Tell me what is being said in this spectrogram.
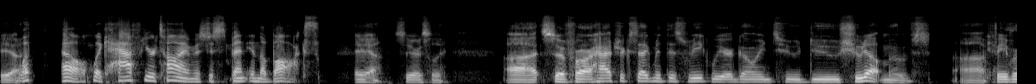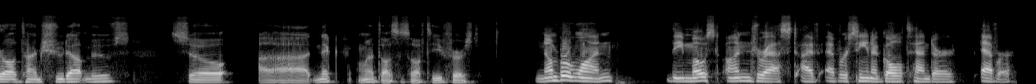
Yeah. what the hell? Like half your time is just spent in the box. Yeah, seriously. Uh, so for our hat trick segment this week, we are going to do shootout moves. Uh, Yes. Favorite all time shootout moves. So, uh, Nick, I'm to toss this off to you first. Number one, the most undressed I've ever seen a goaltender ever.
